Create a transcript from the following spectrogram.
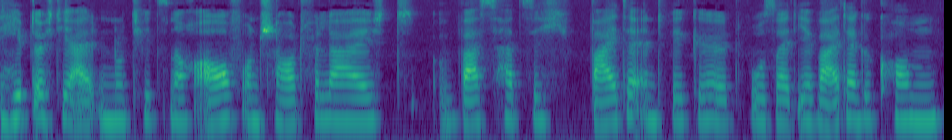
hebt euch die alten Notizen auch auf und schaut vielleicht, was hat sich weiterentwickelt, wo seid ihr weitergekommen.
